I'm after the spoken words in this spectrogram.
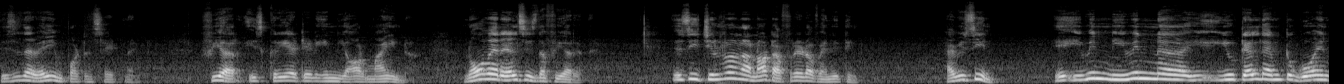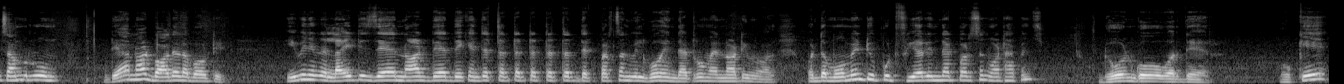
This is a very important statement fear is created in your mind. Nowhere else is the fear. You see, children are not afraid of anything. Have you seen? Even even uh, you tell them to go in some room, they are not bothered about it. even if the light is there not there they can just tut, tut, tut, tut, that person will go in that room and not even bother. but the moment you put fear in that person what happens don't go over there okay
